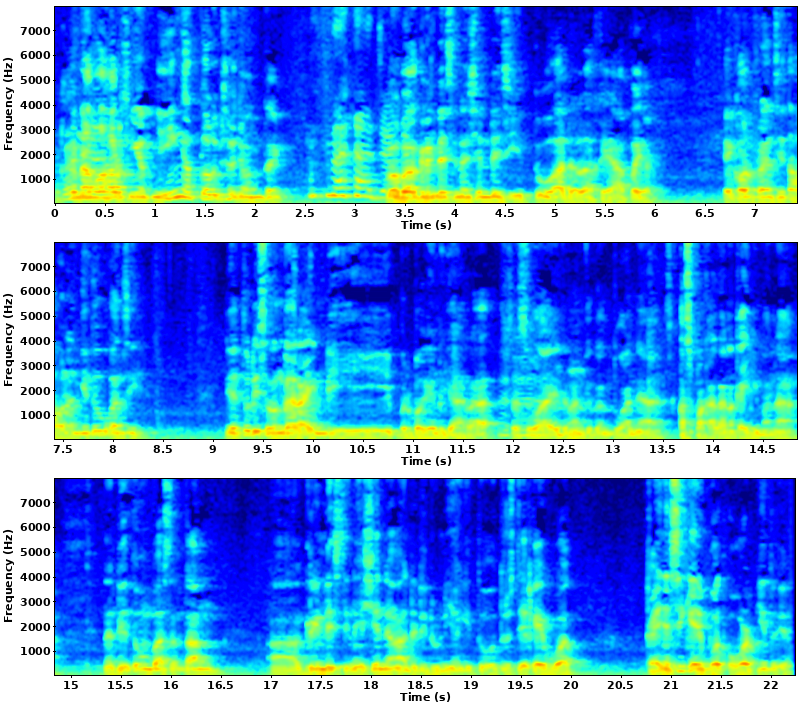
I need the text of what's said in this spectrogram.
Makanya. Kenapa harus nginget-nginget kalau bisa nyontek? Nah. Global Green Destination Days itu adalah kayak apa ya? Kayak konferensi tahunan gitu bukan sih? Dia tuh diselenggarain di berbagai negara sesuai dengan ketentuannya, kesepakatan kayak gimana. Nah dia tuh membahas tentang uh, green destination yang ada di dunia gitu. Terus dia kayak buat, kayaknya sih kayak buat award gitu ya.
